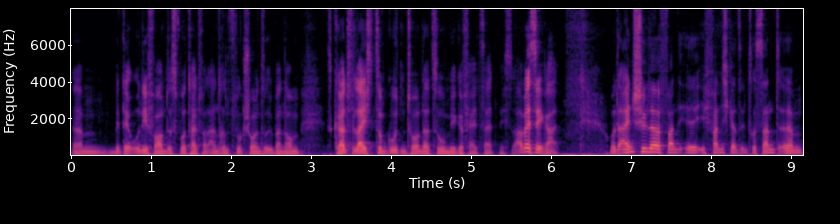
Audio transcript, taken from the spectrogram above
ähm, mit der Uniform. Das wurde halt von anderen Flugschulen so übernommen. Es gehört vielleicht zum guten Ton dazu, mir gefällt es halt nicht so. Aber ist egal. Und ein Schüler fand, äh, ich fand ich ganz interessant, ähm,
